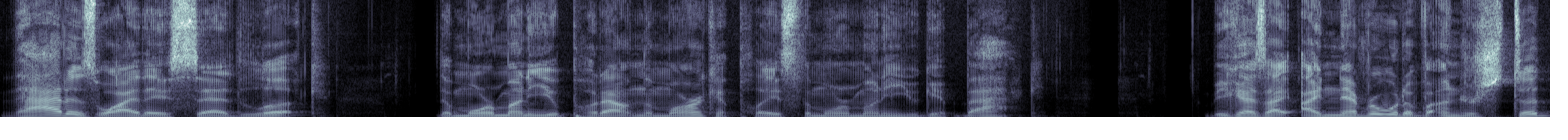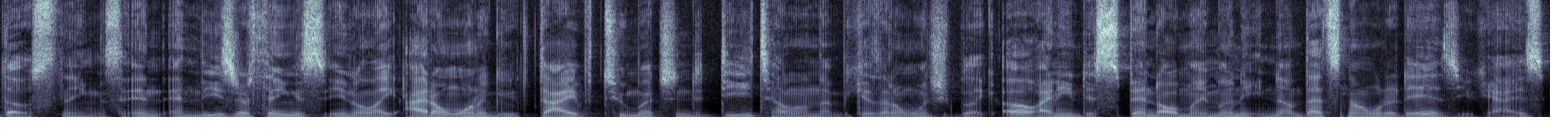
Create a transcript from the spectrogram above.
that is why they said, look, the more money you put out in the marketplace, the more money you get back. Because I, I never would have understood those things. And, and these are things, you know, like I don't want to dive too much into detail on that because I don't want you to be like, oh, I need to spend all my money. No, that's not what it is, you guys.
